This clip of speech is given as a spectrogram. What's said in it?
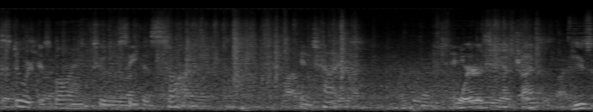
Stuart is going to see his son in China. Where is he in China? He's,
